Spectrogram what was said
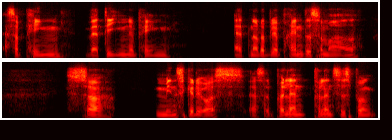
altså penge, værdien af penge. At når der bliver printet så meget, så mindsker det jo også, altså på et eller andet, på et eller andet tidspunkt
